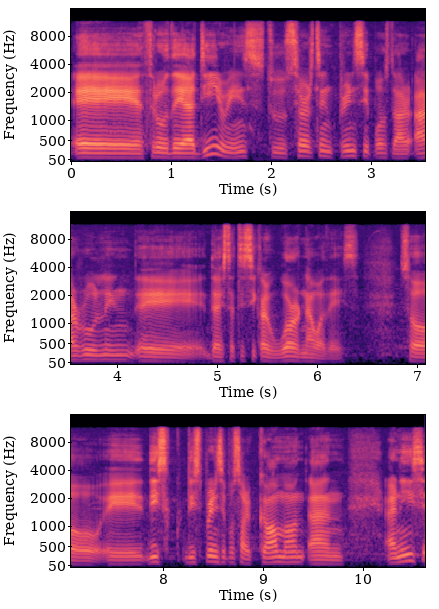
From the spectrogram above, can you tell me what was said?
uh, through the adherence to certain principles that are ruling uh, the statistical world nowadays. So uh, these, these principles are common and, and, is,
